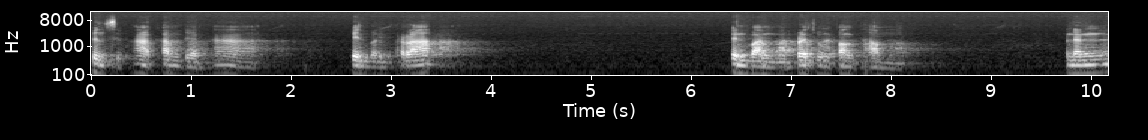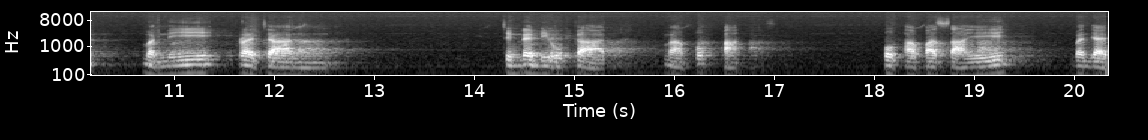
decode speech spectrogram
ขึ้นสิบห้าค่ำเดือนห้า เป็นวันพระ เป็นวันประชุมฟังธรรม เพราะนั้นวันนี้พระอาจารย์ จึงได้มีโอกาสมาพบปะโอภาปาศัย บรรยาย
